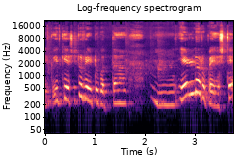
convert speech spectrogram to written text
ಇದು ಇದಕ್ಕೆ ಎಷ್ಟು ರೇಟು ಗೊತ್ತಾ? ಏಳ್ನೂರು ರೂಪಾಯಿ ಅಷ್ಟೇ.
